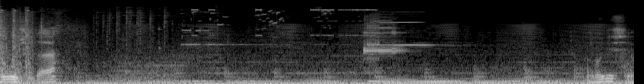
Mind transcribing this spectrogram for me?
Живучий, да? Вроде все.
